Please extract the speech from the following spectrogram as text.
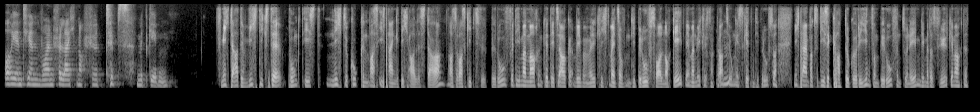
orientieren wollen, vielleicht noch für Tipps mitgeben? Für mich da der wichtigste Punkt ist, nicht zu gucken, was ist eigentlich alles da. Also was gibt es für Berufe, die man machen könnte. Jetzt auch, wenn man wirklich, wenn es um die Berufswahl noch geht, wenn man wirklich noch ganz mhm. jung ist, geht um die Berufswahl. Nicht einfach so diese Kategorien von Berufen zu nehmen, wie man das früher gemacht hat,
